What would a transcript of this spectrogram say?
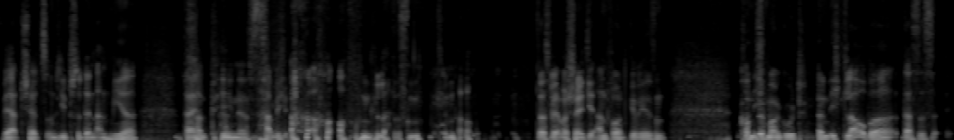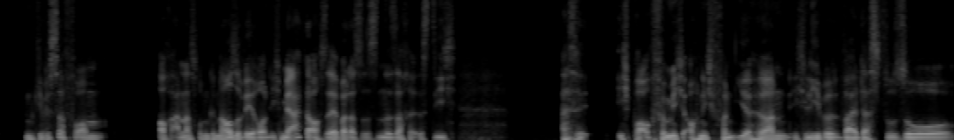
wertschätzt und liebst du denn an mir? Dein Penis. Habe ich offen gelassen, genau. Das wäre wahrscheinlich die Antwort gewesen. Kommt ich, immer gut. Und ich glaube, dass es in gewisser Form auch andersrum genauso wäre. Und ich merke auch selber, dass es eine Sache ist, die ich, also ich brauche für mich auch nicht von ihr hören, ich liebe, weil dass du so,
